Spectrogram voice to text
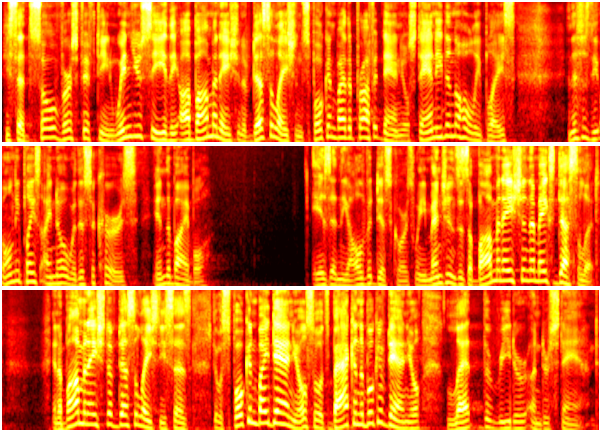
He said, So, verse 15, when you see the abomination of desolation spoken by the prophet Daniel standing in the holy place, and this is the only place I know where this occurs in the Bible, is in the Olivet Discourse when he mentions this abomination that makes desolate. An abomination of desolation, he says, that was spoken by Daniel, so it's back in the book of Daniel. Let the reader understand.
